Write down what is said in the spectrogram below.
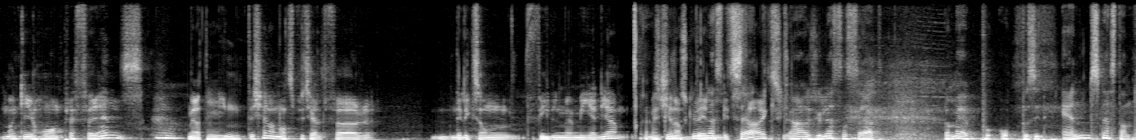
man kan ju ha en preferens. Men att Mm. inte känna något speciellt för det liksom filmmedia, men Jag skulle- känna väldigt säga att- starkt. Ja, jag skulle nästan säga att de är på opposite ends nästan.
